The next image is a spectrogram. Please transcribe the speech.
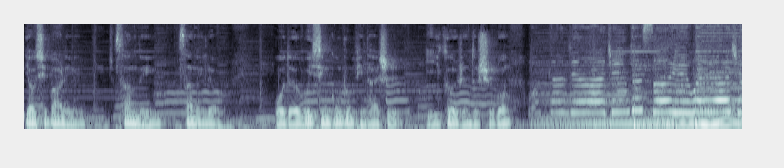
幺七八零三零三零六，我的微信公众平台是一个人的时光。我看见爱情之所以为爱情，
